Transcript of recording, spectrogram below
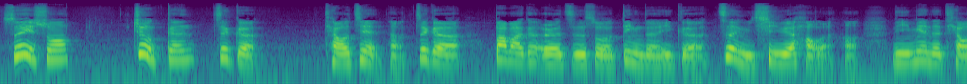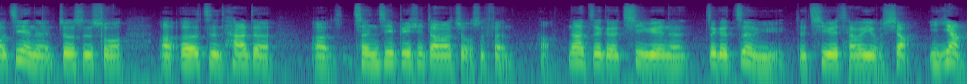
所以说，就跟这个条件啊，这个爸爸跟儿子所定的一个赠与契约好了啊，里面的条件呢，就是说，呃，儿子他的呃成绩必须达到九十分。好，那这个契约呢，这个赠与的契约才会有效。一样，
